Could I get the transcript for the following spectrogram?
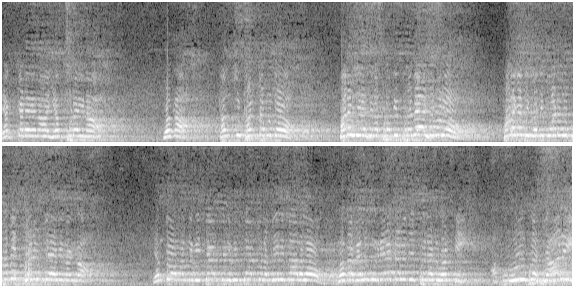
ఎక్కడైనా ఎప్పుడైనా ఒక కంచు కంఠముతో పనిచేసిన ప్రతి ప్రదేశంలో తరగతి గది గోడలు ప్రతిధ్వనించే విధంగా ఎంతో మంది విద్యార్థులు విద్యార్థుల జీవితాలలో ఒక వెలుగు రేఖలు తిప్పినటువంటి అపురూపశాలి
